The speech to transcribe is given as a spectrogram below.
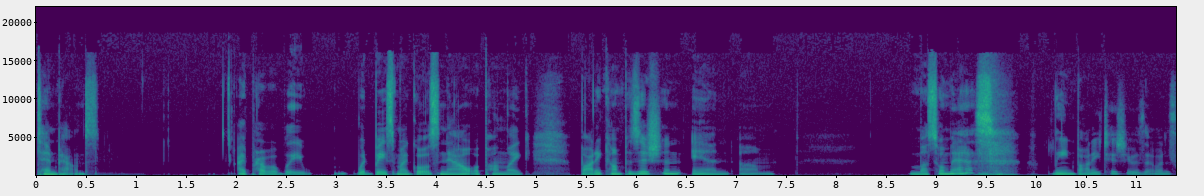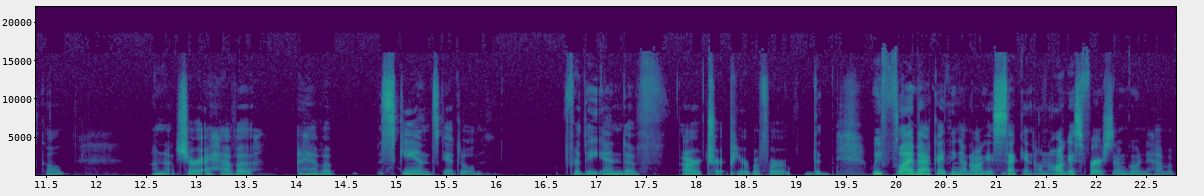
10 pounds. I probably would base my goals now upon like body composition and um, muscle mass, lean body tissue. Is that what it's called? I'm not sure. I have a I have a scan scheduled for the end of our trip here before the we fly back. I think on August second. On August first, I'm going to have a,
